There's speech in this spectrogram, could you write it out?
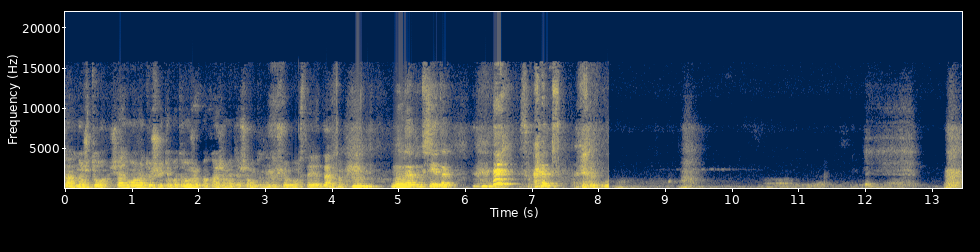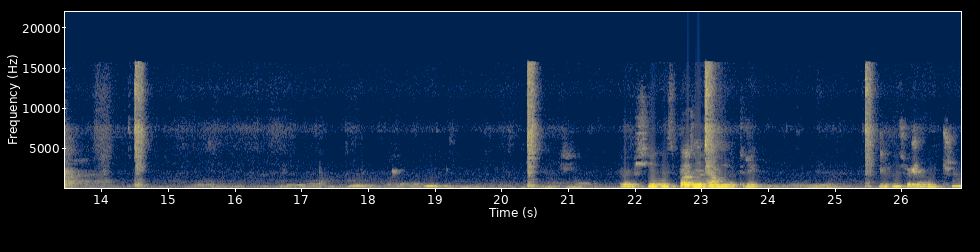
Так, ну что, сейчас можно тушить, а потом уже покажем это, что мы тут на душе будем стоять, да? Ну да, тут все так... Прям сильно спазмы там внутри. Здесь уже лучше.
